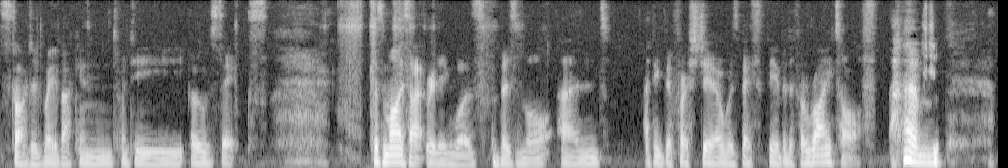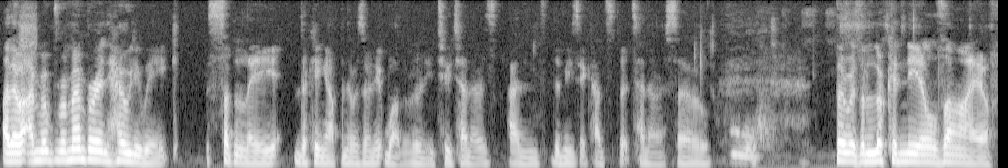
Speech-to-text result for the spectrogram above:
started way back in 2006, because my sight reading was abysmal, and I think the first year was basically a bit of a write-off. Um, although I rem- remember in Holy Week suddenly looking up and there was only well there were only two tenors and the music had split tenor so there was a look in neil's eye of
